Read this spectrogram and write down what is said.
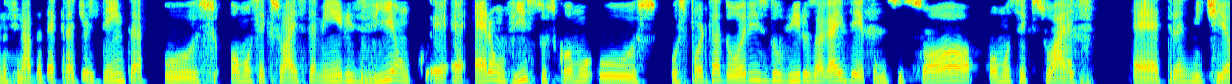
no final da década de 80, os homossexuais também eles viam, é, é, eram vistos como os, os portadores do vírus HIV, como se só homossexuais é, transmitia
